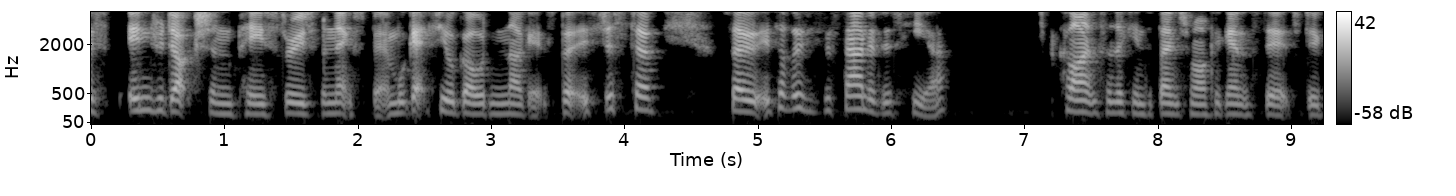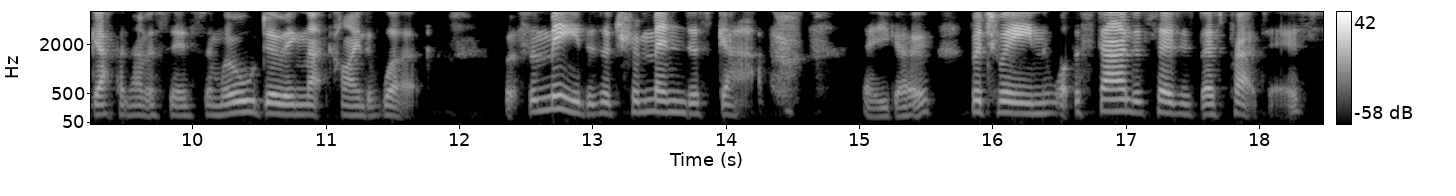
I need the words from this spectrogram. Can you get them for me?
this introduction piece through to the next bit, and we'll get to your golden nuggets. But it's just to, so it's obviously the standard is here. Clients are looking to benchmark against it to do gap analysis, and we're all doing that kind of work. But for me, there's a tremendous gap. There you go between what the standard says is best practice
